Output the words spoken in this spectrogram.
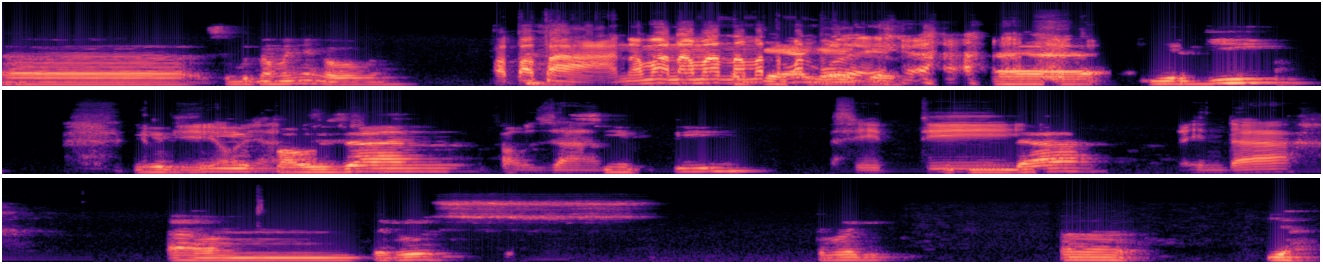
uh, sebut namanya nggak apa-apa. Apa-apa, nama-nama nama okay, teman okay, boleh. Okay. uh, Irgi, Irgi, oh, ya. Fauzan, Fauzan, Siti, Siti, Indah, Indah. Um, terus apa lagi? Uh, ya.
